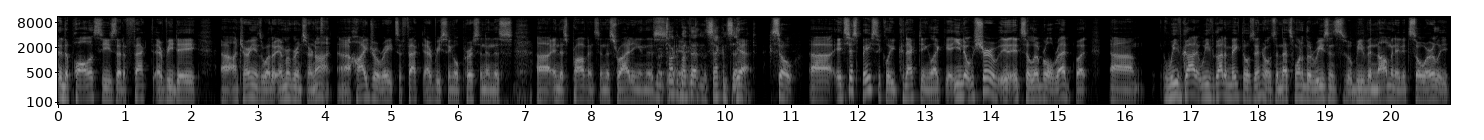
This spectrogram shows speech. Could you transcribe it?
uh, the policies that affect everyday uh, Ontarians, whether immigrants or not. Uh, hydro rates affect every single person in this uh, in this province, in this riding, in this. We'll talk about that in the second segment. Yeah. So uh, it's just basically connecting. Like you know, sure, it's a liberal red, but um, we've got it. We've got to make those inroads, and that's one of the reasons we've been nominated so early.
